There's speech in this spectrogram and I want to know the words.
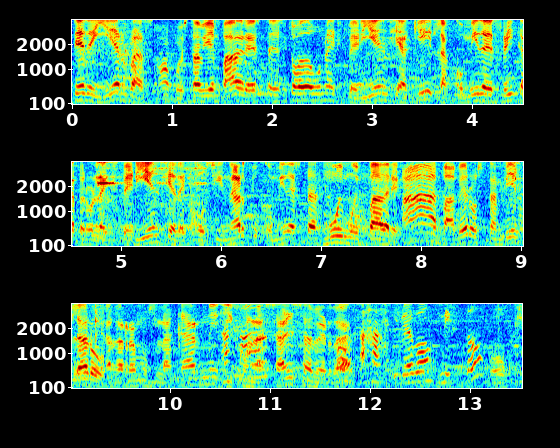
Té de hierbas. Ah, pues está bien padre. Esta es toda una experiencia aquí. La comida es rica, pero la experiencia de cocinar tu comida está muy, muy padre. Ah, baberos también, claro. Agarramos la carne y con la salsa, ¿verdad? Ajá. Y luego mixto. Ok,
